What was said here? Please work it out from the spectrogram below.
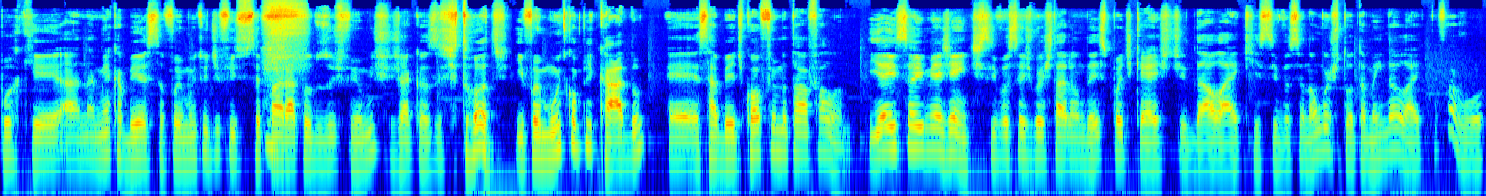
porque ah, na minha cabeça foi muito difícil separar todos os filmes, já que eu assisti todos, e foi muito complicado é, saber de qual filme eu tava falando. E é isso aí, minha gente. Se vocês gostaram desse podcast, dá o like. Se você não gostou, também dá o like, por favor.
